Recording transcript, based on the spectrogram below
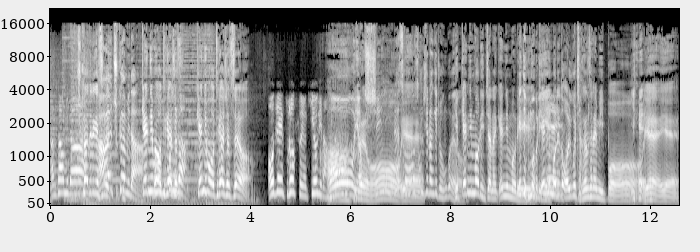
감사합니다. 축하드리겠습니다. 아, 축하합니다. 너무 어떻게 하셨. 깻님은 어떻게 하셨어요? 어제 들었어요. 기억이 남아요. 오, 그래요? 역시 그래서 예. 성실한 게 좋은 거예요. 이 깻잎 머리 있잖아요. 깻잎 머리. 깻잎 머리, 예. 도 얼굴 작은 사람이 이뻐. 예. 예. 예,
